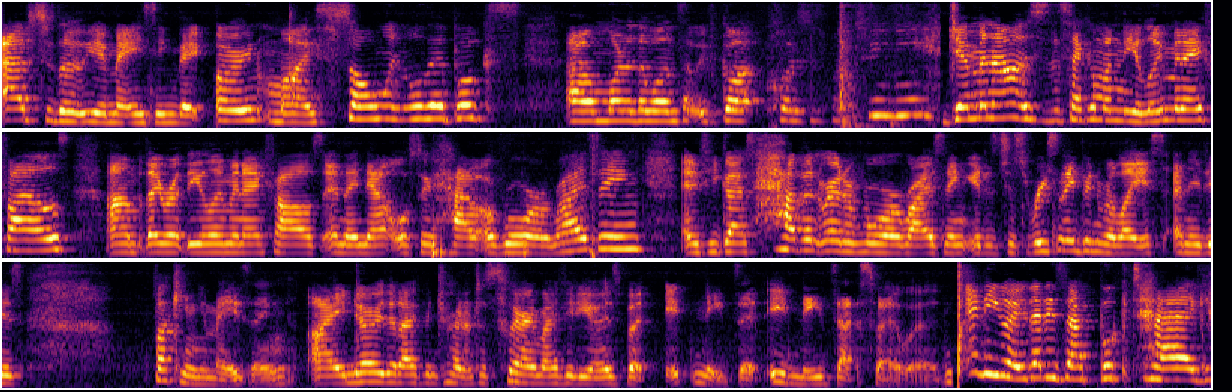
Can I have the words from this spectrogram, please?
absolutely amazing. They own my soul in all their books. Um, one of the ones that we've got closest to me. Gemina, this is the second one in the Illuminae files, um, but they wrote the Illuminae files and they now also have Aurora Rising. And if you guys haven't read Aurora Rising, it has just recently been released and it is fucking amazing. I know that I've been trying not to swear in my videos, but it needs it. It needs that swear word. Anyway, that is that book tag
